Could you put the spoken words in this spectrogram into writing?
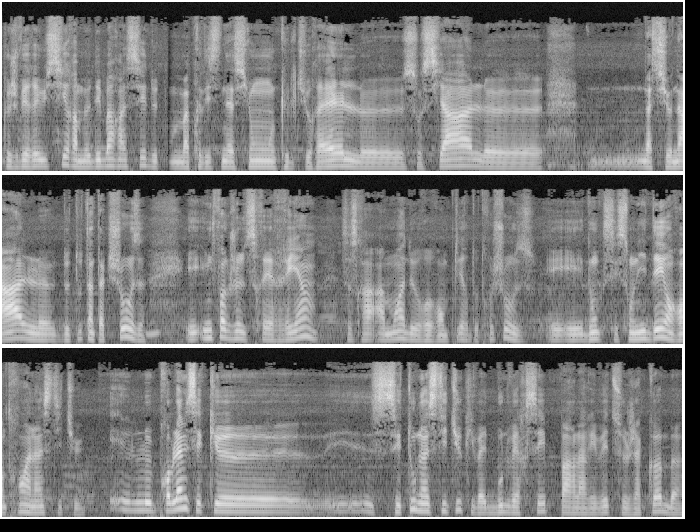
que je vais réussir à me débarrasser de ma prédestination culturelle, sociale, nationale, de tout un tas de choses. Et une fois que je ne serai rien, ce sera à moi de remplir d'autres choses. et donc c'est son idée en rentrant à l'Institut le problème, c'est que c'est tout l'Institut qui va être bouleversé par l'arrivée de ce Jacob,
